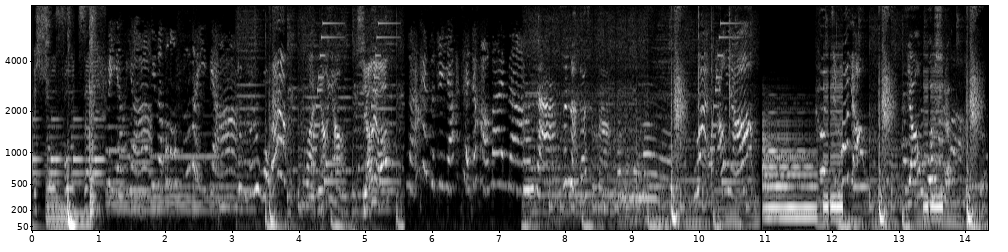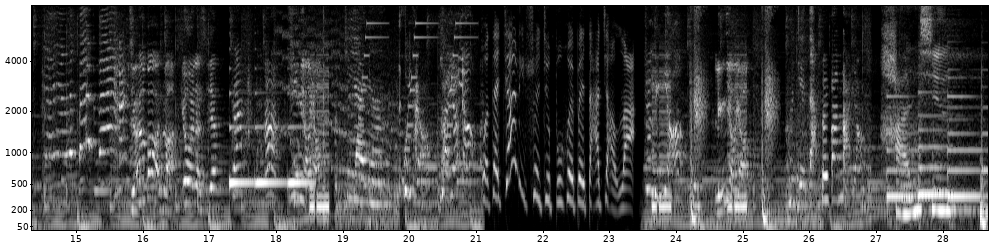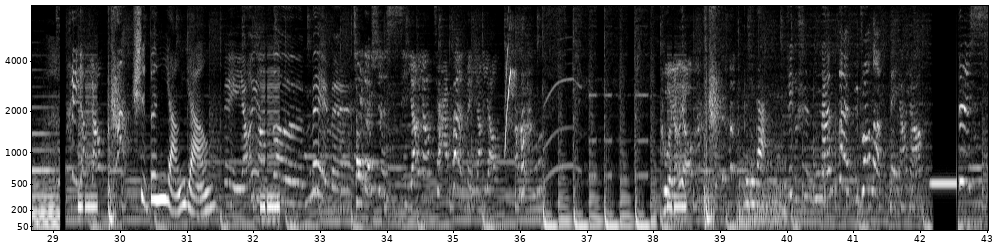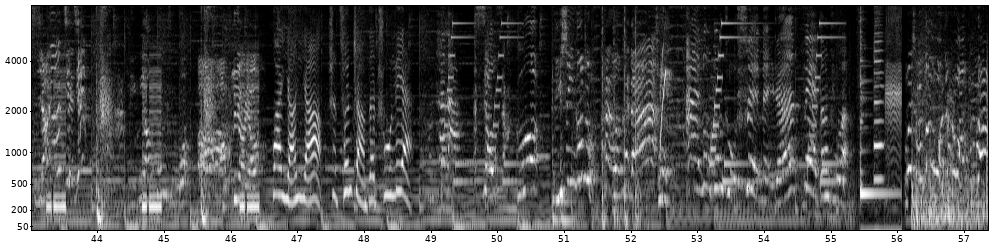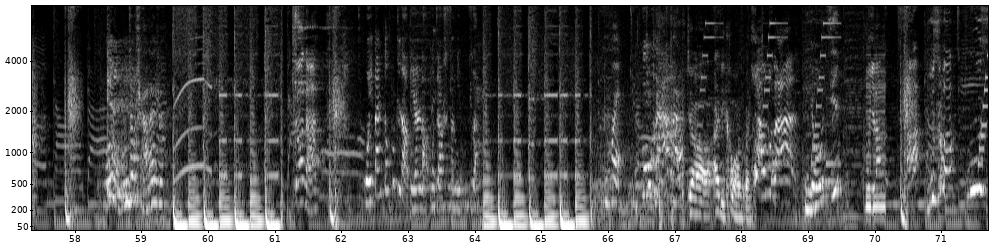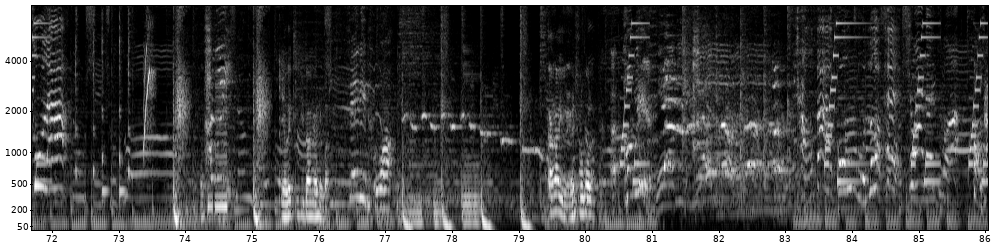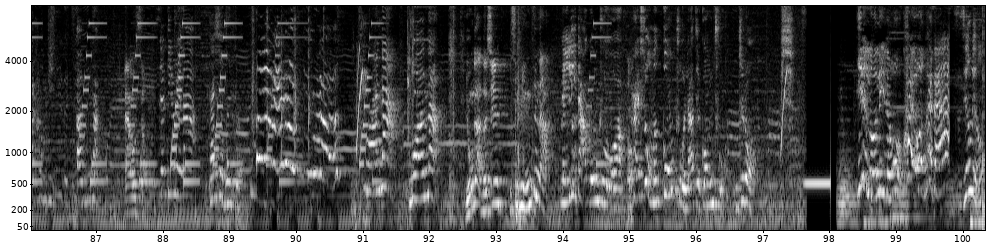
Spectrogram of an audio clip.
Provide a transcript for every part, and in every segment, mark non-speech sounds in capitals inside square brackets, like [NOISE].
被束缚在。李阳阳，你能不能斯文一点儿？这不是我吗？我杨洋，喜羊羊，男孩子这样才叫豪迈呢。村长，村长叫什么？万杨洋，科技猫杨，杨博士。喜羊羊爸爸是吧？给我一点时间。三二葱羊羊，这样呀，灰太狼，懒羊羊，我在家里睡就不会被打搅啦。这羚羊，羚羊羊，不知道。斑马羊，寒心是奔羊羊，美羊羊的妹妹。这个是喜羊羊假扮美羊羊啊，可羊羊，不知道。这个是男扮女装的美羊羊，这是喜羊羊姐姐，羚羊公主，啊啊，绿羊羊，花羊羊是村长的初恋。他的潇洒哥，迪士尼公主，快问快答。爱乐公主睡美人，菲亚公主。为什么到我就是王子啊？我老公叫啥来着？般都不知道别人老公叫什么名字。不会。公布答案吧。叫埃里克王子吧。花木兰、尤金、库伊拉啊，不是吗？乌苏拉。有个剃须刀叫什么？飞利浦、刚刚有人说过了。哎康利，长发公主乐佩，花公主，保加康帝、安妮塔、Elsa，仙蒂瑞拉，白雪公主。莫安娜。勇敢的心，起名字呢？美丽大公主，还是我们公主了解公主？你这种叶罗丽人物，快问快答。紫精灵，罗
